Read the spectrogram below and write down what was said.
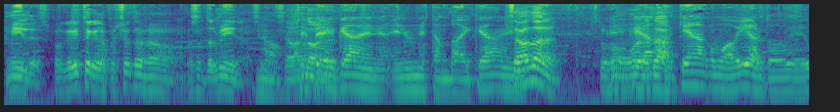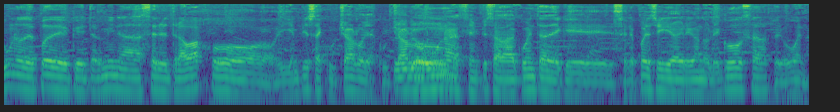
Miles, porque viste que los proyectos no, no se terminan, No, se siempre abandonan. quedan en, en un stand-by. Quedan en- Se abandonan. Eh, bueno, quedan, como abiertos. Uno después de que termina de hacer el trabajo y empieza a escucharlo y a escucharlo, Pero- una se empieza a dar cuenta de que se le pueden seguir agregándole cosas, pero bueno.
